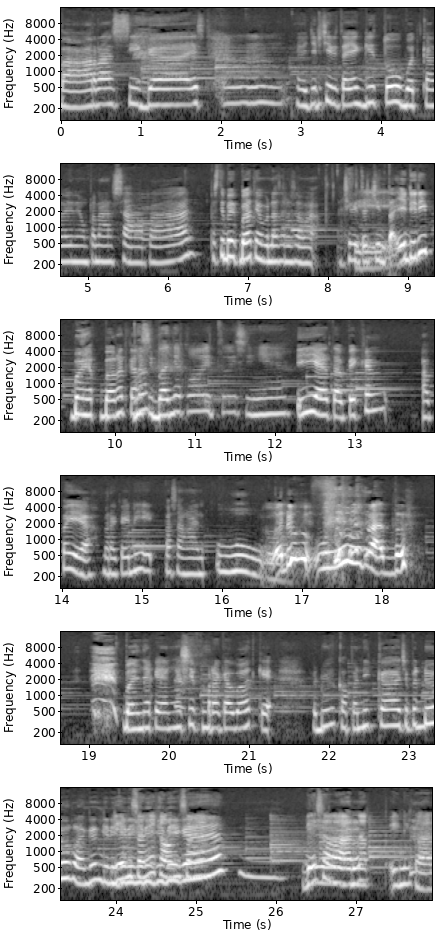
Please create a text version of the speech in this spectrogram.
parah sih guys. Ya jadi ceritanya gitu buat kalian yang penasaran, pasti baik banget yang penasaran sama cerita Asik. cinta. Ya jadi banyak banget karena masih banyak loh itu isinya Iya, tapi kan apa ya? Mereka ini pasangan uh, aduh, uh, nggak tuh. Banyak yang nge-ship mereka banget kayak aduh kapan nikah? Cepet dong langgeng gini ya, gini misalnya gini, gini kan? Hmm. Dia salah iya. anak ini kan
